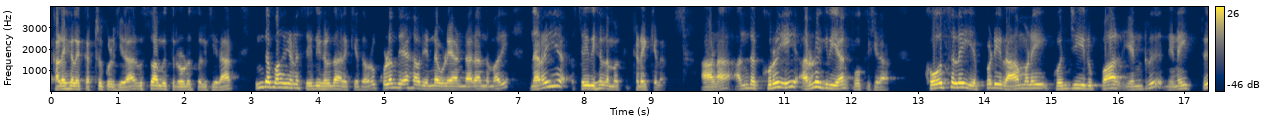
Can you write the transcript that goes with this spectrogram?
கலைகளை கற்றுக்கொள்கிறார். விஸ்வாமித்திரோடு செல்கிறார். இந்த மாதிரியான செய்திகள் தான் இருக்கே தவிர குழந்தையாக அவர் என்ன விளையாண்டாரு அந்த மாதிரி நிறைய செய்திகள் நமக்கு கிடைக்கல. ஆனா அந்த குறையை அருணகிரியார் போக்குகிறார். கோசலை எப்படி ராமனை கொஞ்சியிருப்பாள் என்று நினைத்து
